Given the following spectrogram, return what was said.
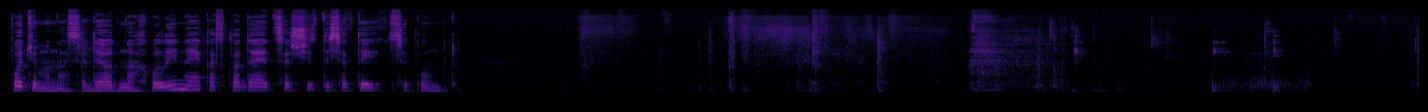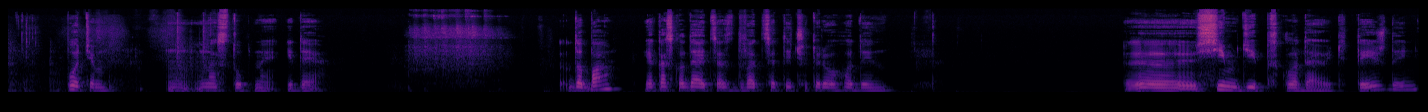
Потім у нас іде 1 хвилина, яка складається з 60 секунд. Потім наступне іде доба, яка складається з 24 годин. Е, Сім діб складають тиждень.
